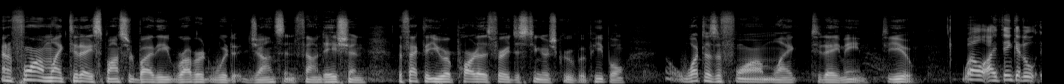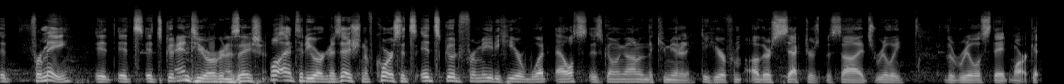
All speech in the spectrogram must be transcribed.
And a forum like today, sponsored by the Robert Wood Johnson Foundation, the fact that you are part of this very distinguished group of people, what does a forum like today mean to you? Well, I think it'll, it, for me, it, it's, it's good. And to your organization. Well, and to the organization, of course. It's, it's good for me to hear what else is going on in the community, to hear from other sectors besides really the real estate market.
